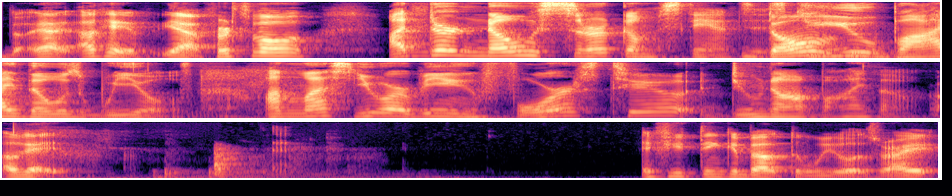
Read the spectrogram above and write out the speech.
but yeah, okay, yeah. First of all, Under no circumstances Don't- do you buy those wheels. Unless you are being forced to, do not buy them. okay. If you think about the wheels, right?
